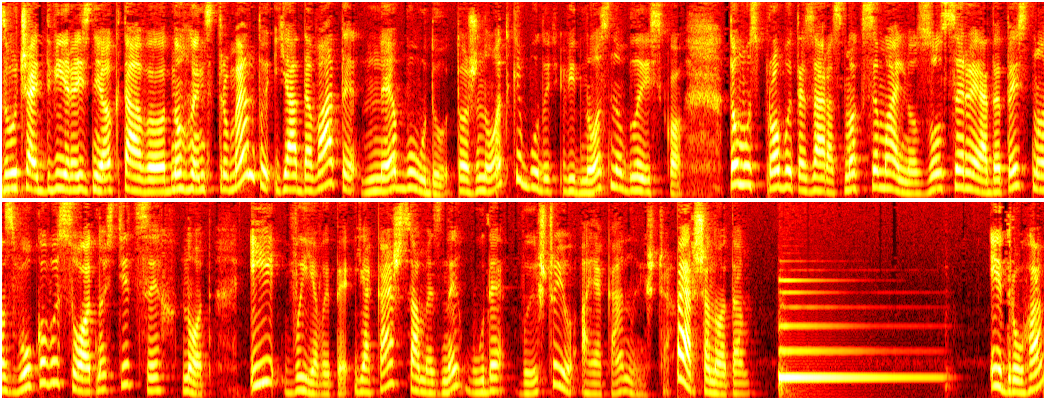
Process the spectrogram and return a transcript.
звучать дві різні октави одного інструменту, я давати не буду. Тож нотки будуть відносно близько. Тому спробуйте зараз максимально зосередитись на звуковисотності цих нот. І виявити, яка ж саме з них буде вищою, а яка нижча. Перша нота. І друга.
